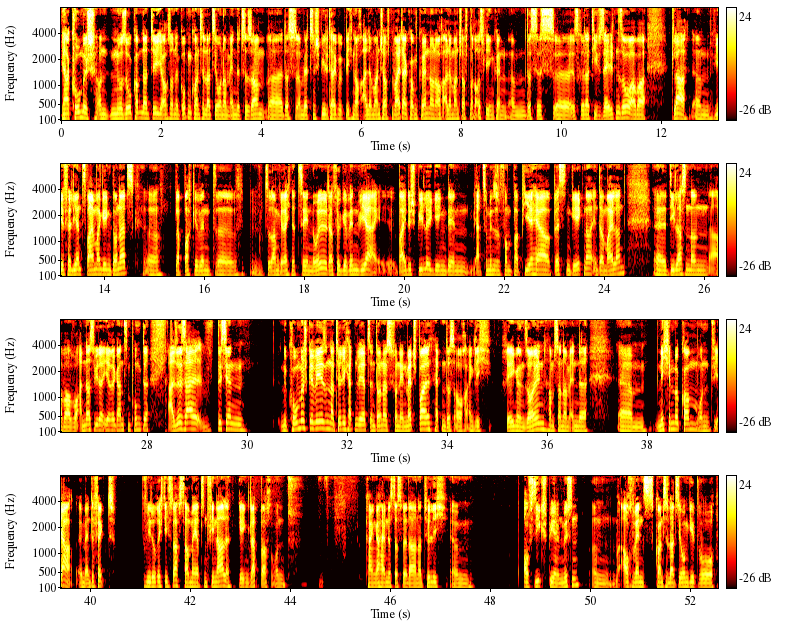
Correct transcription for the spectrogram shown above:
ja, komisch. Und nur so kommt natürlich auch so eine Gruppenkonstellation am Ende zusammen, äh, dass am letzten Spieltag wirklich noch alle Mannschaften weiterkommen können und auch alle Mannschaften rausfliegen können. Ähm, das ist, äh, ist relativ selten so, aber klar, ähm, wir verlieren zweimal gegen Donetsk. Äh, Gladbach gewinnt äh, zusammengerechnet 10-0. Dafür gewinnen wir beide Spiele gegen den, ja zumindest vom Papier her, besten Gegner, Inter Mailand. Äh, die lassen dann aber woanders wieder ihre ganzen Punkte. Also ist halt ein bisschen eine komisch gewesen. Natürlich hatten wir jetzt in Donnerstag von den Matchball, hätten das auch eigentlich regeln sollen, haben es dann am Ende ähm, nicht hinbekommen. Und ja, im Endeffekt, wie du richtig sagst, haben wir jetzt ein Finale gegen Gladbach und kein Geheimnis, dass wir da natürlich ähm, auf Sieg spielen müssen, ähm, auch wenn es Konstellationen gibt, wo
